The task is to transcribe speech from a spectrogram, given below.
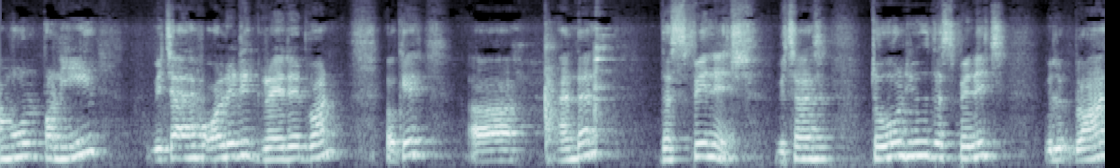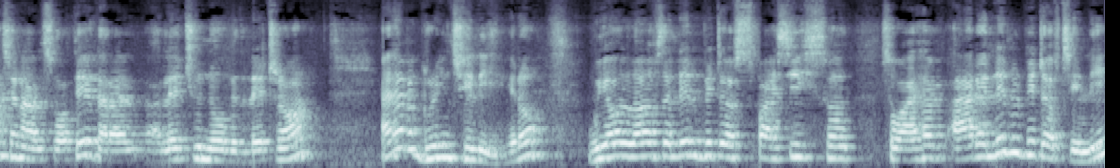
Amul paneer which I have already graded one okay? Uh, and then the spinach which I told you the spinach will blanch and I'll saute that I'll, I'll let you know with later on I have a green chili you know. We all loves a little bit of spicy so so I have added a little bit of chili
